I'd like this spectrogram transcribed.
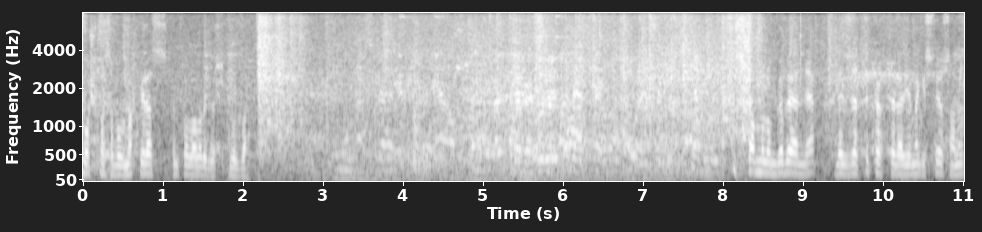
boş masa bulmak biraz sıkıntılı olabilir burada. İstanbul'un göbeğinde lezzetli köfteler yemek istiyorsanız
